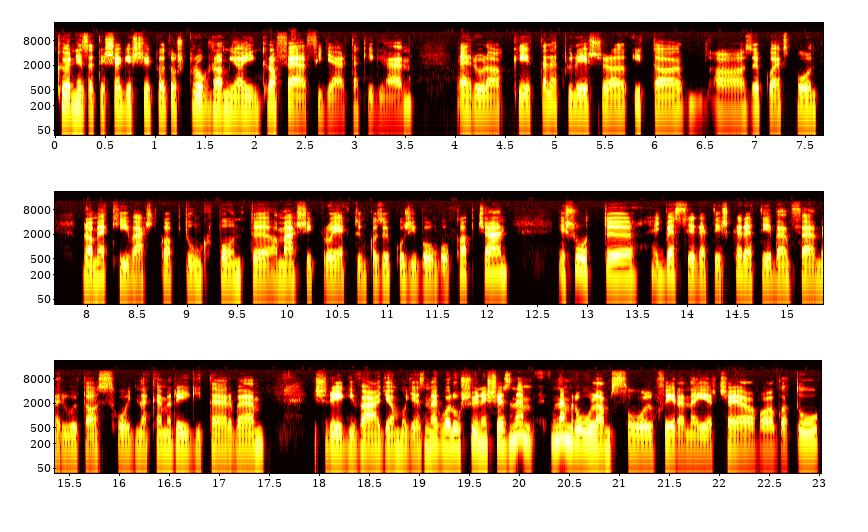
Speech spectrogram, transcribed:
környezet és egészségtudatos programjainkra felfigyeltek, igen, erről a két településről. Itt a, az Ökoexponra meghívást kaptunk pont a másik projektünk az Ökozsibongó kapcsán, és ott egy beszélgetés keretében felmerült az, hogy nekem régi tervem és régi vágyam, hogy ez megvalósuljon, és ez nem, nem rólam szól, félre ne értse a hallgató,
